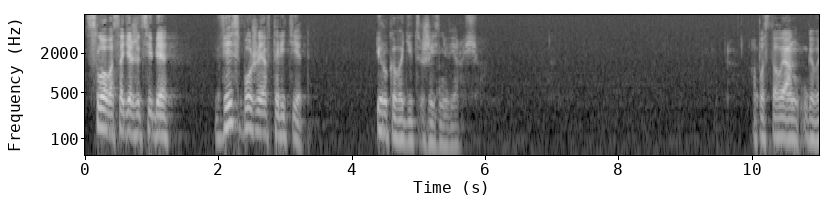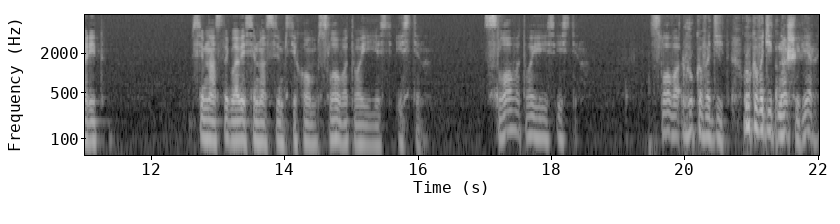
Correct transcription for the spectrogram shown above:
Слово содержит в себе весь Божий авторитет и руководит жизнью верующего. Апостол Иоанн говорит, в 17 главе 17 стихом «Слово Твое есть истина». Слово Твое есть истина. Слово руководит, руководит нашей верой.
